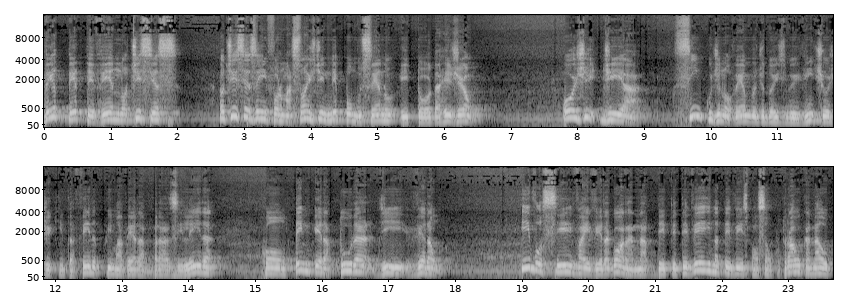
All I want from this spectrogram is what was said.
DTTV Notícias. Notícias e informações de Nepomuceno e toda a região. Hoje, dia 5 de novembro de 2020, hoje é quinta-feira, primavera brasileira, com temperatura de verão. E você vai ver agora na DTTV e na TV Expansão Cultural, canal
